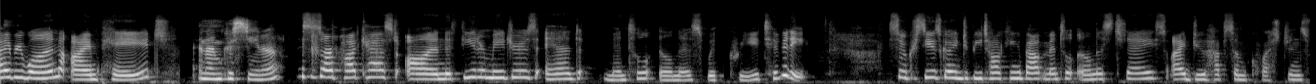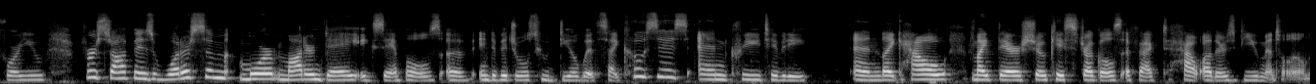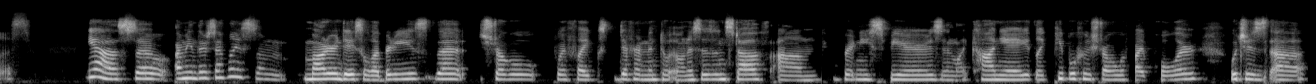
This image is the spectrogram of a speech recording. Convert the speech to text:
Hi, everyone. I'm Paige. And I'm Kristina. This is our podcast on theater majors and mental illness with creativity. So, Kristina is going to be talking about mental illness today. So, I do have some questions for you. First off, is what are some more modern day examples of individuals who deal with psychosis and creativity? And like, how might their showcase struggles affect how others view mental illness? Yeah, so I mean, there's definitely some modern day celebrities that struggle with like different mental illnesses and stuff. Um, Britney Spears and like Kanye, like people who struggle with bipolar, which is uh,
